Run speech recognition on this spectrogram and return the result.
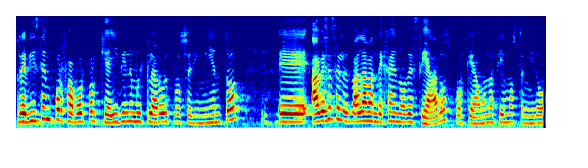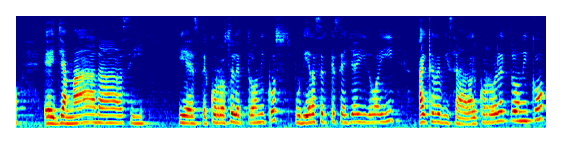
Revisen por favor porque ahí viene muy claro el procedimiento. Eh, a veces se les va la bandeja de no deseados porque aún así hemos tenido eh, llamadas y, este, correos electrónicos. Pudiera ser que se haya ido ahí. Hay que revisar al correo electrónico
